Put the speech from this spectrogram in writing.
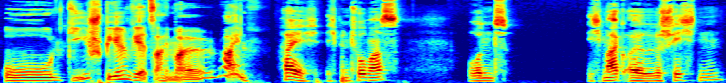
Und die spielen wir jetzt einmal ein. Hi, ich bin Thomas und ich mag eure Geschichten,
